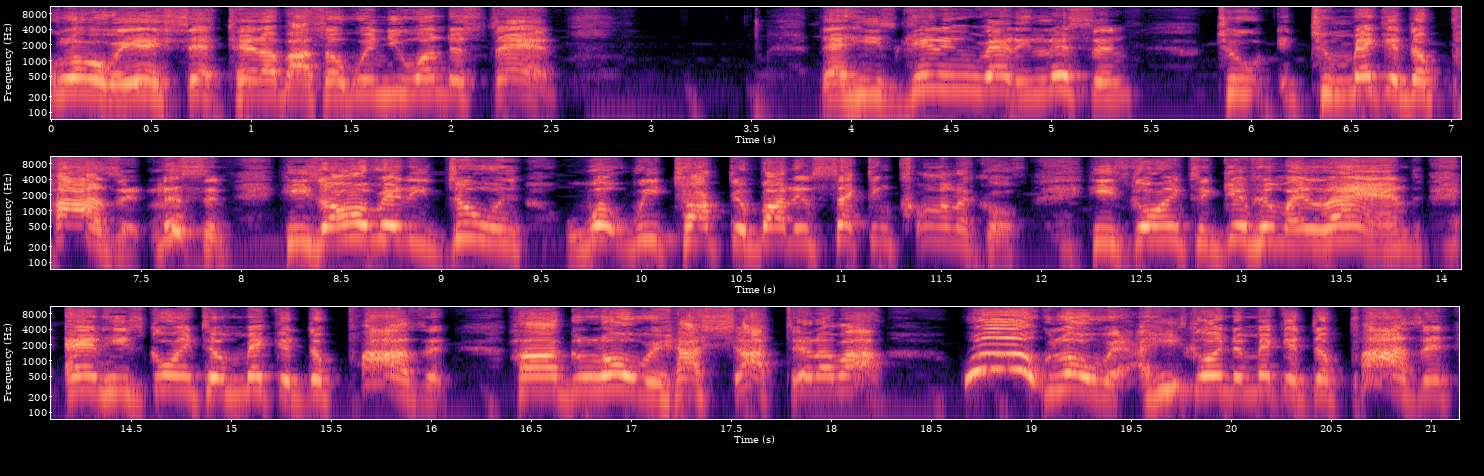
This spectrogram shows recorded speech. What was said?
glory. So when you understand that he's getting ready, listen, to, to make a deposit. Listen, he's already doing what we talked about in Second Chronicles. He's going to give him a land and he's going to make a deposit. Ha glory. Ha. Woo, glory. He's going to make a deposit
